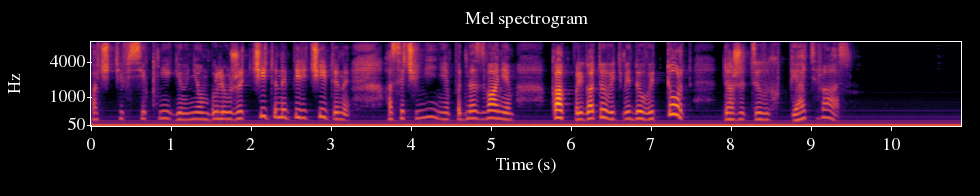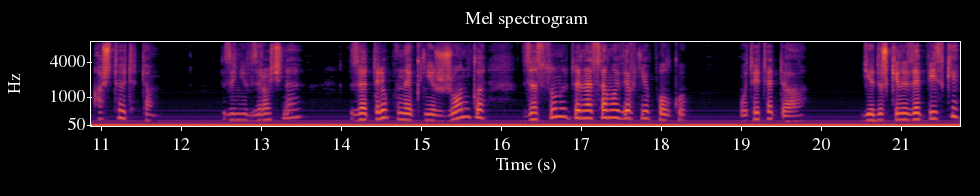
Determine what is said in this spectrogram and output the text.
Почти все книги в нем были уже читаны-перечитаны, а сочинение под названием «Как приготовить медовый торт» даже целых пять раз. А что это там? За невзрачная, затрепанная книжонка, засунутая на самую верхнюю полку. Вот это да! Дедушкины записки?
